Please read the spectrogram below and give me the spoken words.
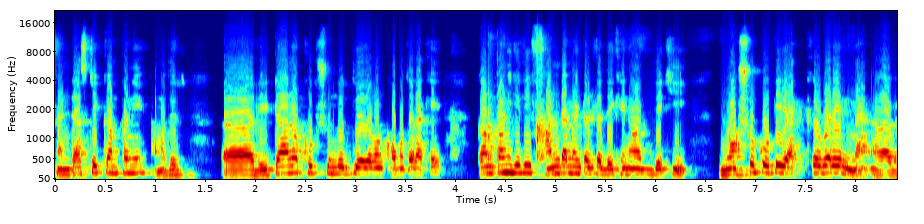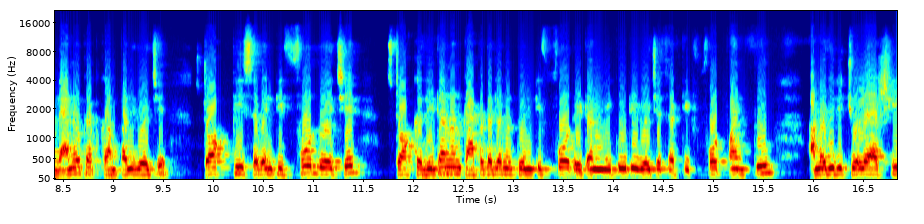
ফ্যান্টাস্টিক কোম্পানি আমাদের রিটার্নও খুব সুন্দর দিয়ে দেওয়ার ক্ষমতা রাখে। কোম্পানি যদি ফান্ডামেন্টালটা দেখে নেওয়া, দেখি, নশো কোটির একেবারে ন্যানো ক্যাপ কোম্পানি রয়েছে স্টক পি সেভেন্টি ফোর রয়েছে স্টক রিটার্ন অন ক্যাপিটাল যেমন twenty four return on equity রয়েছে থার্টি ফোর পয়েন্ট টু আমরা যদি চলে আসি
